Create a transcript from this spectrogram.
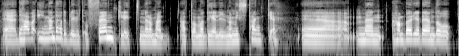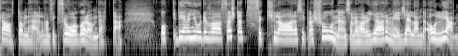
Eh, Det här var innan det hade blivit offentligt med de här, att de var delgivna misstanke. Eh, Men han började ändå prata om det här, eller han fick frågor om detta. Och det han gjorde var först att förklara situationen som vi har att göra med gällande oljan.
